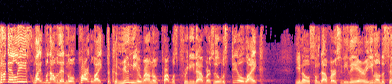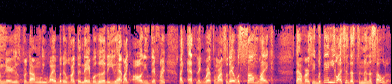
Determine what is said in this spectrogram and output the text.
Cause like at least like when I was at North Park, like the community around North Park was pretty diverse. It was still like, you know, some diversity there. Even though the seminary was predominantly white, but it was like the neighborhood and you had like all these different like ethnic restaurants. So there was some like diversity. But then he like sent us to Minnesota.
